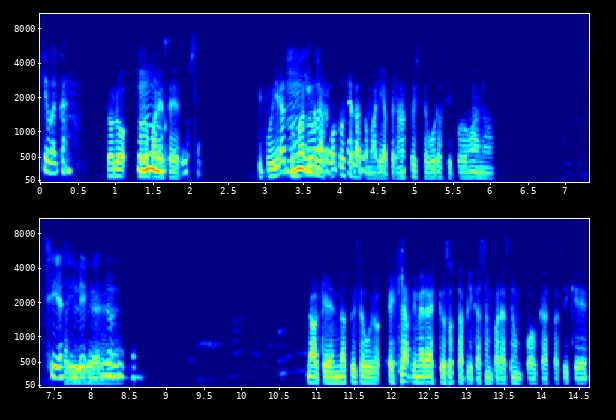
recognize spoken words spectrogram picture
Qué bacano. Solo, solo Mm, parece eso. Si pudiera Mm, tomarle una foto, se la tomaría, pero no estoy seguro si puedo, bueno, Sí, Salir ilegal. de- no, que no estoy seguro. Es la primera vez que uso esta aplicación para hacer un podcast, así que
